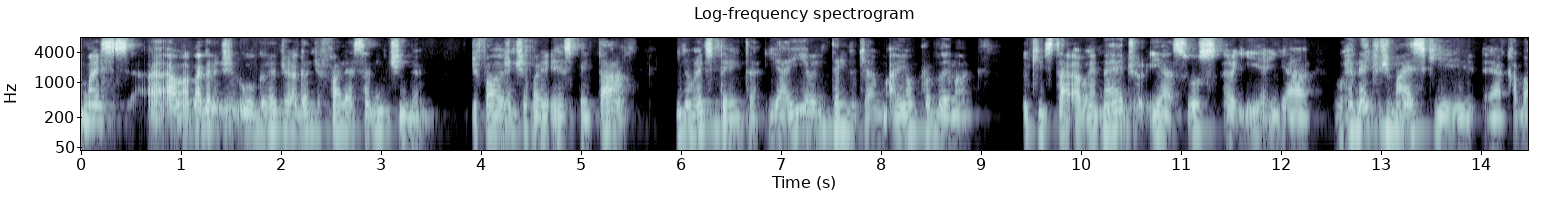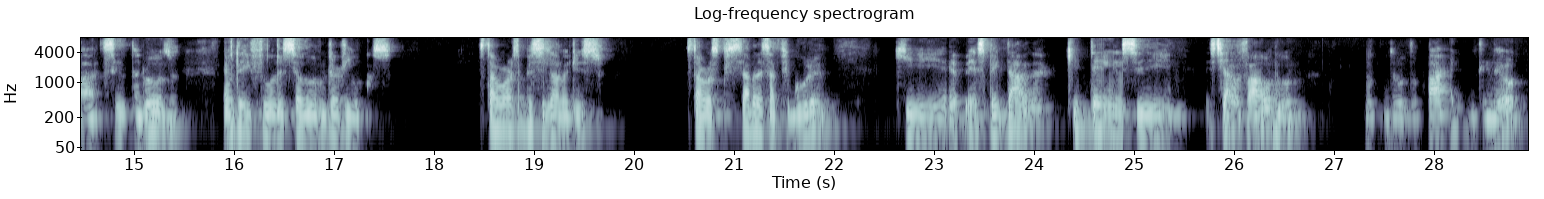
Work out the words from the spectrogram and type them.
Mas a, a, a, grande, o grande, a grande falha é essa mentira de falar a gente vai respeitar e não respeita. E aí eu entendo que aí é um problema do que está o remédio e, as suas, e, e a, o remédio demais que é, acaba sendo danoso é o Dave Filoni ser o novo George Lucas. Star Wars precisava disso. Star Wars precisava dessa figura que é respeitada, que tem esse, esse aval do, do, do pai, entendeu?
